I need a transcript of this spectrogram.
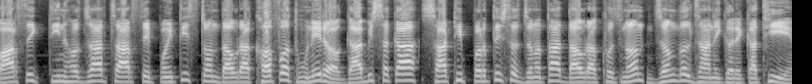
वार्षिक तीन हजार चार सय पैतिस टन दाउरा खपत हुने र गाविसका साठी प्रतिशत जनता दाउरा खोज्न जङ्गल जाने गरेका थिए।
